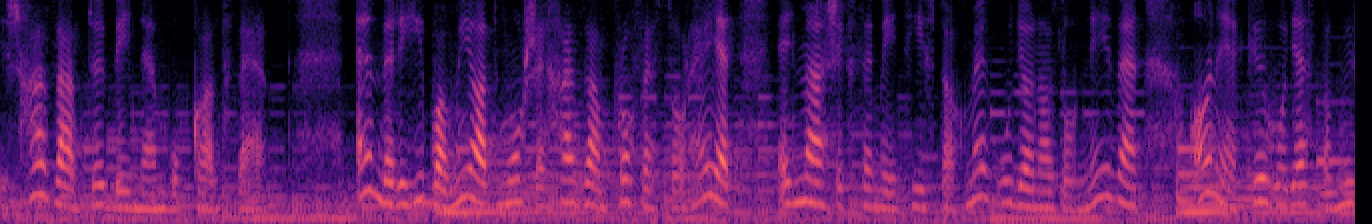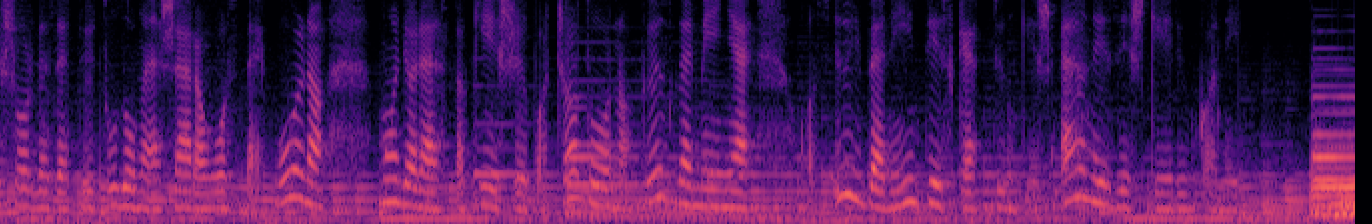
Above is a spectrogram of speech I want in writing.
és Házán többé nem bukkant fel. Emberi hiba miatt Moshe Hazan professzor helyett egy másik szemét hívtak meg ugyanazon néven, anélkül, hogy ezt a műsorvezető tudomására hozták volna, magyarázta később a csatorna közleménye, az ügyben intézkedtünk és elnézést kérünk a nép.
